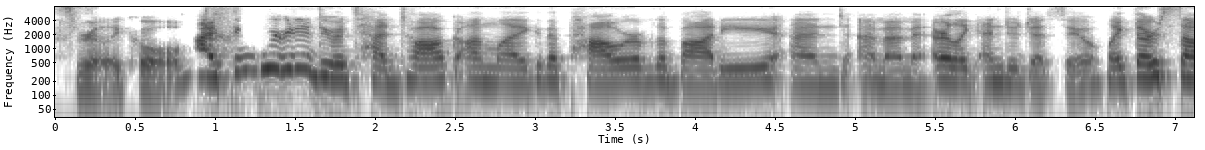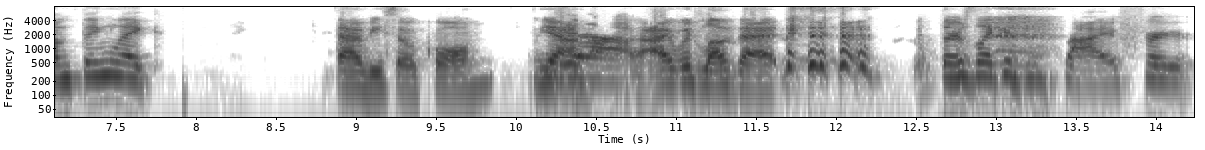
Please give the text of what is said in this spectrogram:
it's really cool. I think we're going to do a ted talk on like the power of the body and mma or like and jiu-jitsu. Like there's something like that would be so cool. Yeah, yeah. i would love that there's like a deep dive for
